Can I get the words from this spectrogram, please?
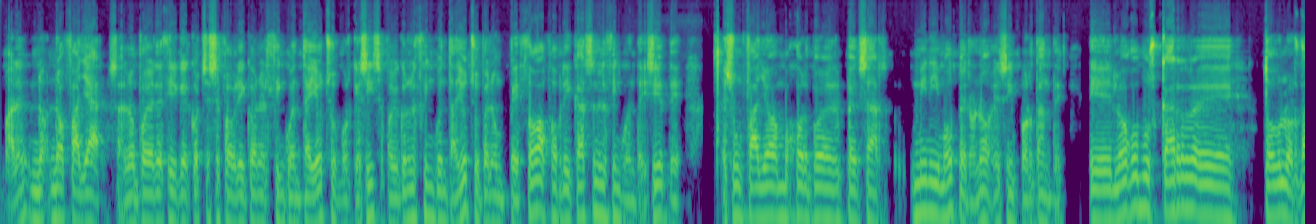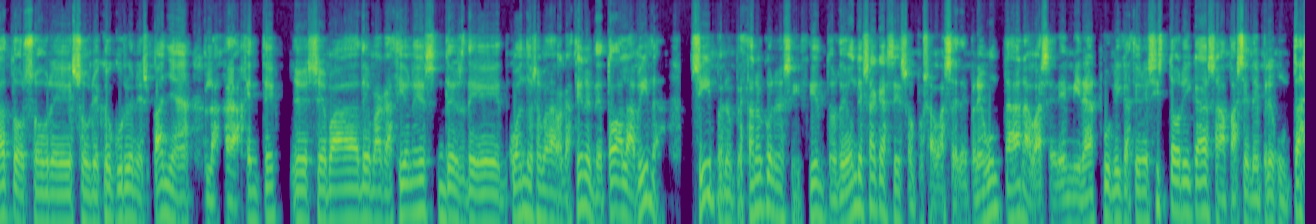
¿vale? No, fallar. O sea, no puedes decir que el coche se fabricó en el 58, porque sí, se fabricó en el 58, pero empezó a fabricarse en el 57. Es un fallo, a lo mejor poder pensar mínimo, pero no, es importante. Eh, luego buscar todos los datos sobre, sobre qué ocurrió en España. La, gente eh, se va de vacaciones desde cuándo se va de vacaciones, de toda la vida. Sí, pero empezaron con el 600. ¿De dónde sacas eso? Pues a base de preguntar, a base de mirar publicaciones históricas, a base de preguntar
